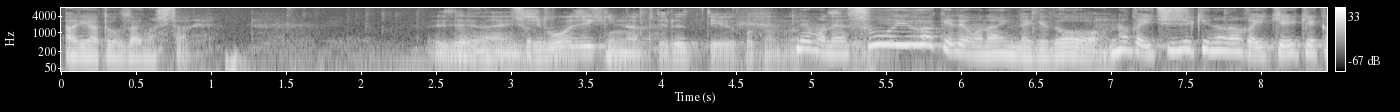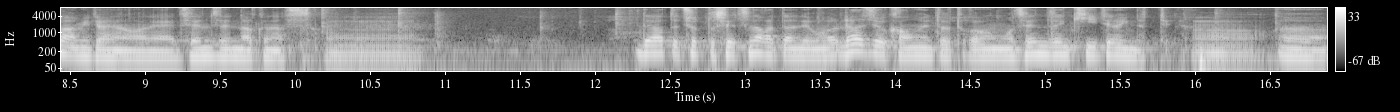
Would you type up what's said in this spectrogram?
ありがとうございましたで。で何ちょっと自暴自棄になってるっていうことでもねそういうわけでもないんだけど、なんか一時期のなんかイケイケ感みたいなのがね全然なくなってた。うん。であとちょっと切なかったんでもうラジオカモメントとかもう全然聞いてないんだって。うん。うん。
